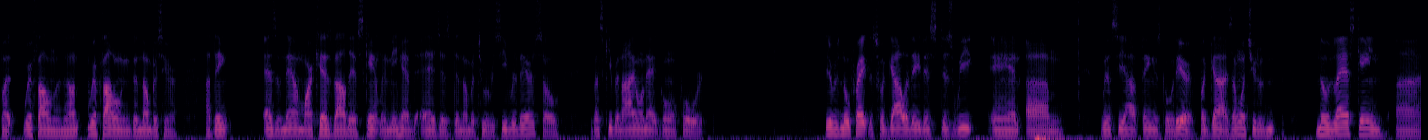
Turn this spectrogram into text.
but we're following the we're following the numbers here. I think as of now, Marquez Valdes Scantling may have the edge as the number two receiver there. So let's keep an eye on that going forward. There was no practice for Golladay this this week, and um, we'll see how things go there. But guys, I want you to know last game, uh,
